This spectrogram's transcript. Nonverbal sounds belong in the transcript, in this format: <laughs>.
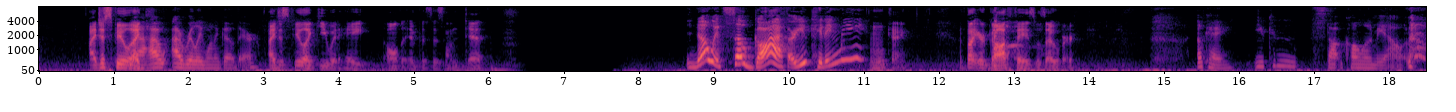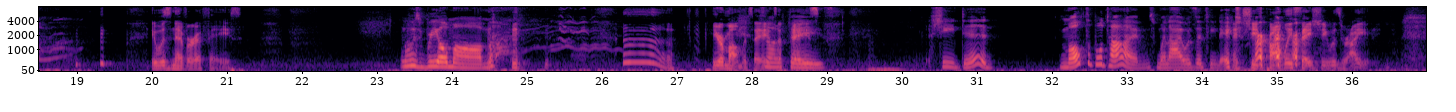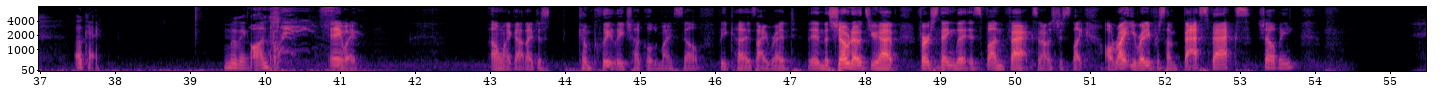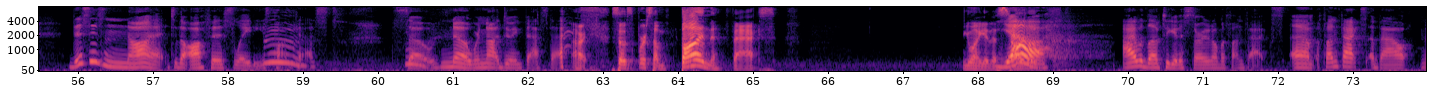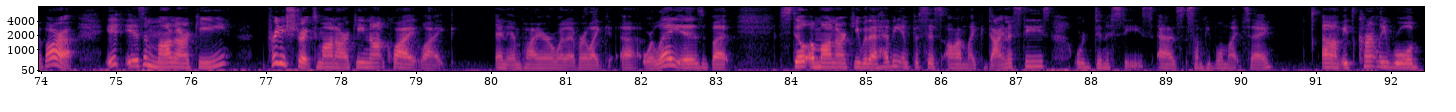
I just feel yeah, like I, I really want to go there. I just feel like you would hate all the emphasis on death. No, it's so goth. Are you kidding me? Okay. I thought your goth phase was over. Okay, you can stop calling me out. <laughs> It was never a phase. it was real, mom. <laughs> Ah. Your mom would say it's, not a phase. She did multiple times when I was a teenager. And she'd probably <laughs> say she was right. okay. Moving on, <laughs> please. Anyway. Oh my god, I just completely chuckled myself because I read in the show notes you have first thing that is fun facts and I was just like, "All right, you ready for some fast facts, Shelby?" This is not the Office Ladies mm. podcast. So, mm. no, we're not doing fast facts. All right. So for some fun facts, you want to get us Yeah. started? I would love to get us started on the fun facts. Um, fun facts about Nevarra. It is a monarchy, pretty strict monarchy, not quite like an empire or whatever, like uh, Orlais is, but still a monarchy with a heavy emphasis on like dynasties or dynasties, as some people might say. Um, it's currently ruled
